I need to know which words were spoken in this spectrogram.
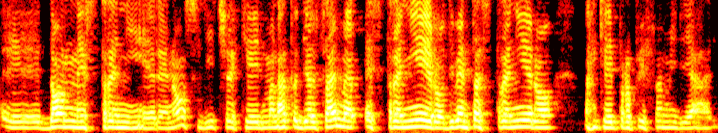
eh, donne straniere, no? Si dice che il malato di Alzheimer è straniero, diventa straniero anche ai propri familiari.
